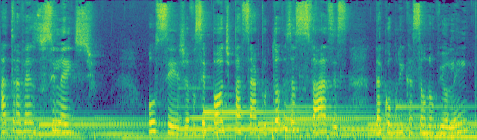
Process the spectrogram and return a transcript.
através do silêncio. Ou seja, você pode passar por todas as fases da comunicação não violenta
